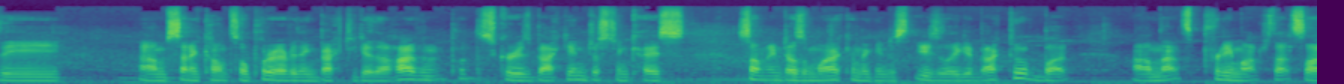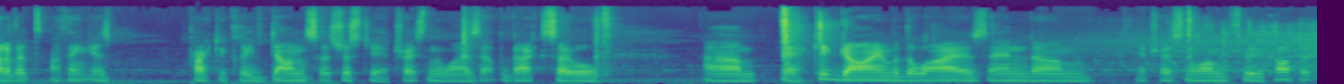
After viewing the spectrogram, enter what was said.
the um, center console, put everything back together. I haven't put the screws back in just in case something doesn't work and we can just easily get back to it, but um, that's pretty much that side of it I think is practically done. So it's just, yeah, tracing the wires out the back. So we'll, um, yeah, keep going with the wires and um, yeah, tracing along through the carpet.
